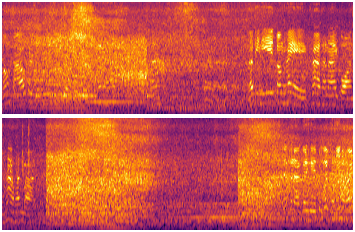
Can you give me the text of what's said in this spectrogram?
น้องสาวก็เสียชีวิตที่เกิดเหตุนะครับนะเอ่อแล้วทีนี้ต้องให้ค่าทนายก่อน 5,000 บาทในขณะเกิดเหตุเป็นรถคันนี้นะครับ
